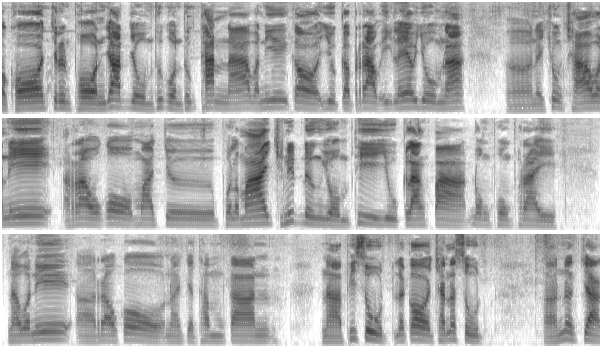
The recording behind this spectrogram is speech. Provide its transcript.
ก็ขอเจริญพรญาติโยมทุกคนทุกท่านนะ วันนี้ก็อยู่กับเราอีกแล้วโยมนะในช่วงเช้าวันนี้เราก็มาเจอผลไม้ชนิดหนึ่งโยมที่อยู่กลางป่าดงพงไพรนะวันนี้เราก็นะจะทำการนะพิสูจน์ แล้วก็ชันสูตรเนื่องจาก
